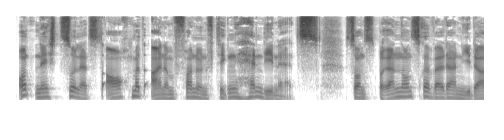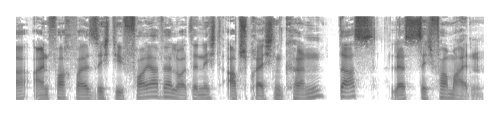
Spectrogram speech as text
Und nicht zuletzt auch mit einem vernünftigen Handynetz. Sonst brennen unsere Wälder nieder, einfach weil sich die Feuerwehrleute nicht absprechen können. Das lässt sich vermeiden.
